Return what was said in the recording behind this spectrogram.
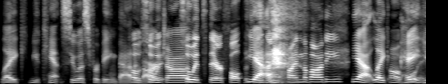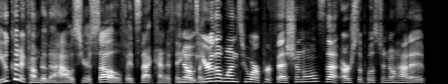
Like, you can't sue us for being bad oh, at so our it- job. so it's their fault that Yeah. they didn't find the body. Yeah, like, Oh, hey, boy. you could have come to the house yourself. It's that kind of thing. no, you're the ones who are professionals that are supposed to know how to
